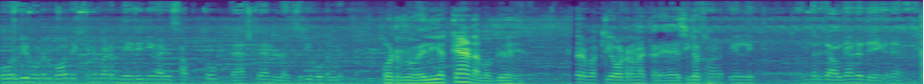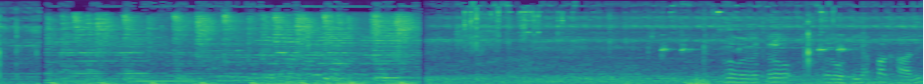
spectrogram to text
ਹੋਰ ਵੀ ਹੋਟਲ ਬਹੁਤ ਦੇਖੇ ਨੇ ਬਟ ਮੇਰੀ ਨਿਗਾਹ 'ਚ ਸਭ ਤੋਂ best and luxury hotel hotel royal ਹੀ ਆ, ਘੈਂਟ ਆ ਬੱਬੇ, ਇਹ। ਅੰਦਰ ਬਾਕੀ ਆਰਡਰ ਮੈਂ ਕਰਿਆ ਸੀਗਾ ਖਾਣ ਪੀਣ ਲਈ। ਅੰਦਰ ਚੱਲਦੇ ਆਂ ਤੇ ਦੇਖਦੇ ਆਂ। ਲੋ ਮਿੱਤਰੋ ਰੋਟੀ ਆਪਾਂ ਖਾ ਲਈ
